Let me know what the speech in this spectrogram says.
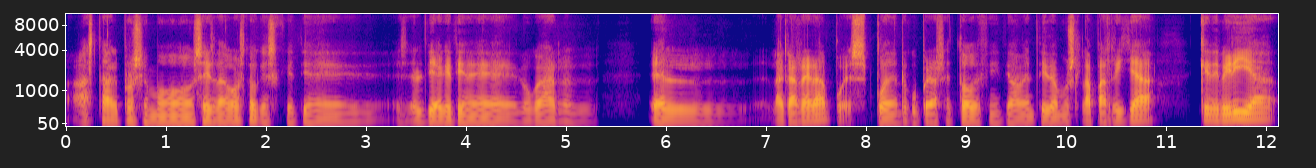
hasta el próximo 6 de agosto, que es que tiene es el día que tiene lugar el- la carrera, pues pueden recuperarse todo definitivamente y vemos la parrilla que debería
